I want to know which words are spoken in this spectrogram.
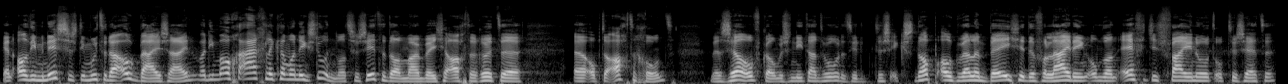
En al die ministers die moeten daar ook bij zijn. Maar die mogen eigenlijk helemaal niks doen. Want ze zitten dan maar een beetje achter Rutte uh, op de achtergrond. Maar zelf komen ze niet aan het woord natuurlijk. Dus ik snap ook wel een beetje de verleiding om dan eventjes Feyenoord op te zetten.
